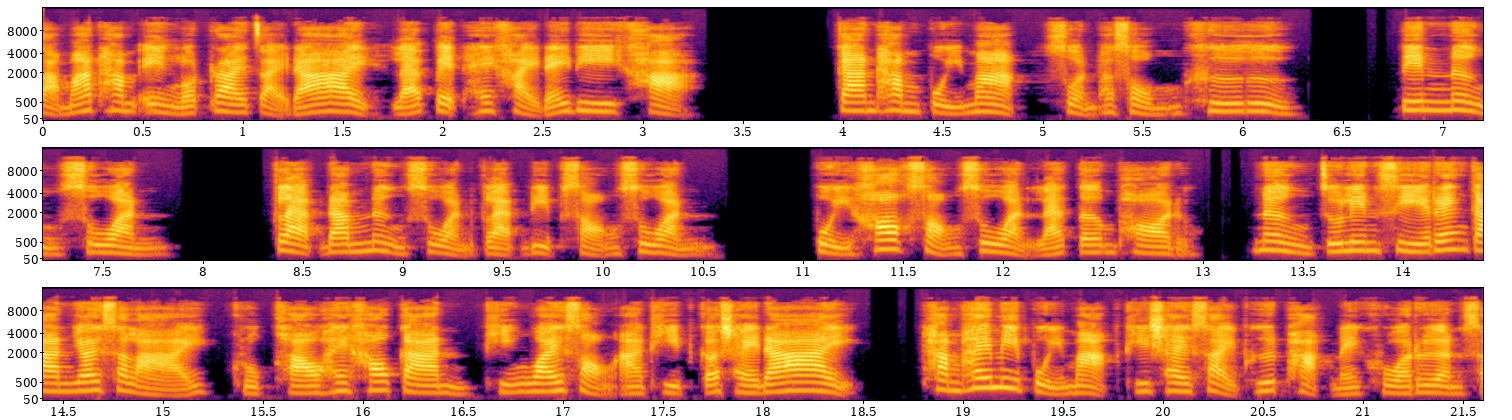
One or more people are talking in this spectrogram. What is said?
สามารถทำเองลดรายจ่ายได้ และเป็ดให้ไข่ได้ดีค่ะการทำปุ๋ยหมักส่วนผสมคือ ดินหนึ่งส่วน แกลบดำหนึ่งส่วน แกลบดิบสองส่วน ปุ๋ยคอกสองส่วน และเติมพอดหนึ่งจุลินทรีย์เร่งการย่อยสลายคลุกเคล้าให้เข้ากัน ทิ้งไว้สองอาทิตย์ก็ใช้ได้ทำให้มีปุ๋ยหมักที่ใช้ใส่พืชผักในครัวเรือนส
